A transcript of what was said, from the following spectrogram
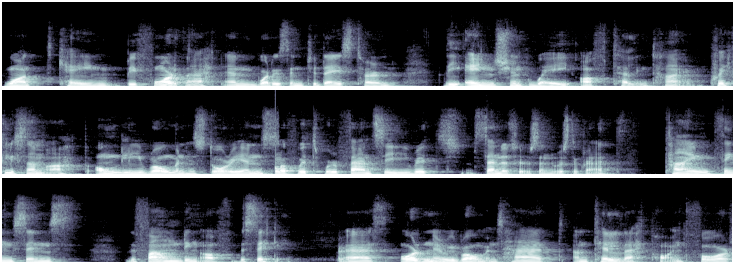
what came before that and what is in today's term the ancient way of telling time. Quickly sum up, only Roman historians, all of which were fancy, rich senators and aristocrats, time things since the founding of the city. As ordinary Romans had until that point, for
